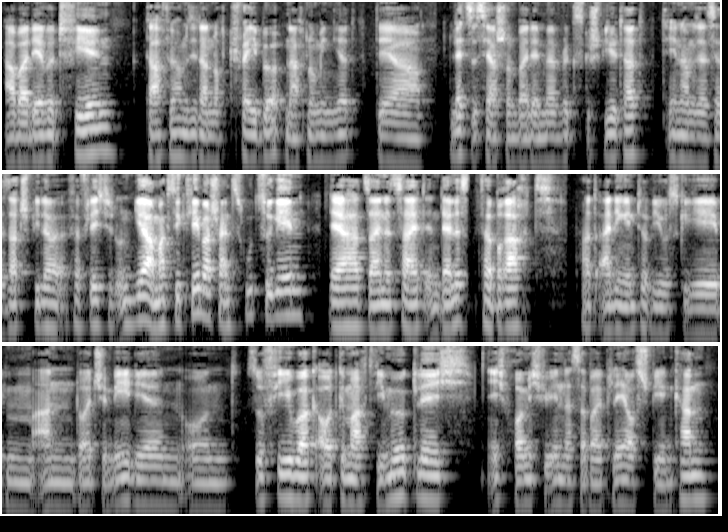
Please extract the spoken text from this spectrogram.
Aber der wird fehlen. Dafür haben sie dann noch Trey Burke nachnominiert, der letztes Jahr schon bei den Mavericks gespielt hat. Den haben sie als Ersatzspieler verpflichtet. Und ja, Maxi Kleber scheint es gut zu gehen. Der hat seine Zeit in Dallas verbracht, hat einige Interviews gegeben an deutsche Medien und so viel Workout gemacht wie möglich. Ich freue mich für ihn, dass er bei Playoffs spielen kann.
